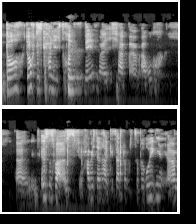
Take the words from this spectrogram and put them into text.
doch, doch, das kann ich trotzdem, weil ich habe äh, auch, äh, erstens war, habe ich dann halt gesagt, um dich zu beruhigen, ähm,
